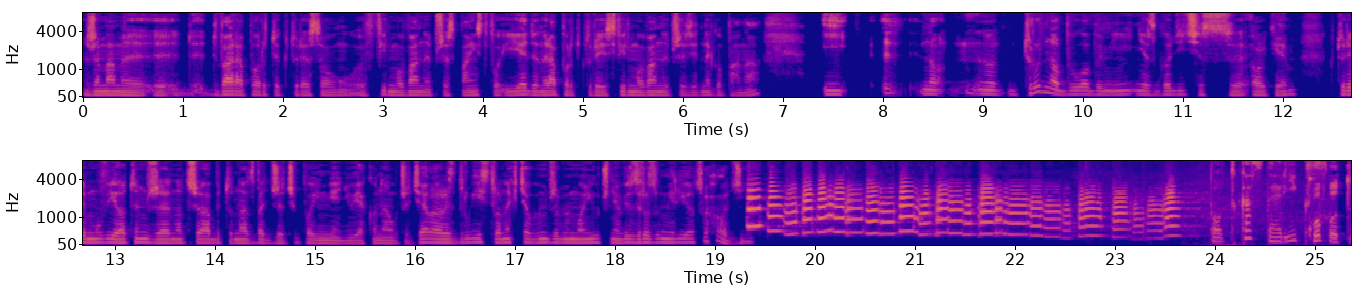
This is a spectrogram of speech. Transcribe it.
że mamy y, dwa raporty, które są firmowane przez państwo i jeden raport, który jest firmowany przez jednego pana i no, no, trudno byłoby mi nie zgodzić się z Olkiem, który mówi o tym, że no, trzeba by to nazwać rzeczy po imieniu jako nauczyciel, ale z drugiej strony chciałbym, żeby moi uczniowie zrozumieli o co chodzi. Podcasterix. Kłopot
